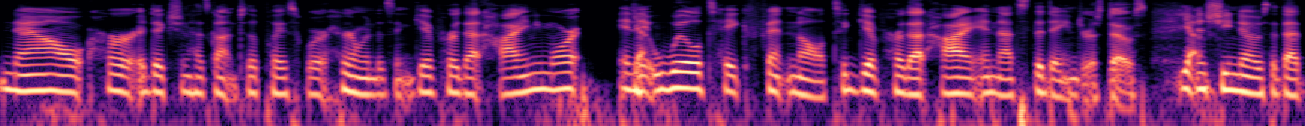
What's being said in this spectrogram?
Now her addiction has gotten to the place where heroin doesn't give her that high anymore. and Yeah. it will take fentanyl to give her that high, and that's the dangerous dose. Yeah. and she knows that, that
